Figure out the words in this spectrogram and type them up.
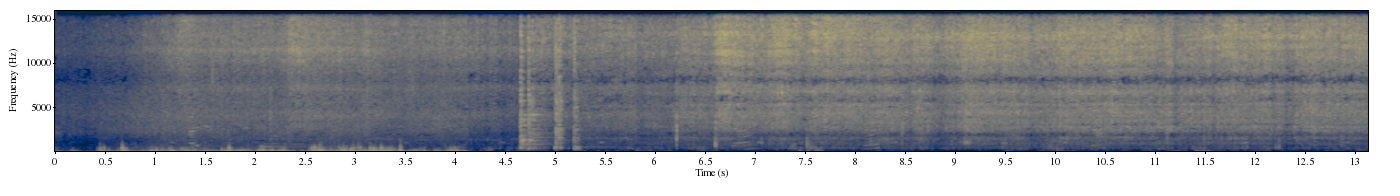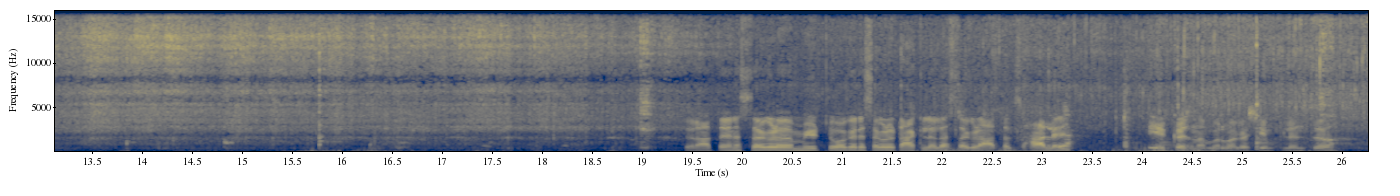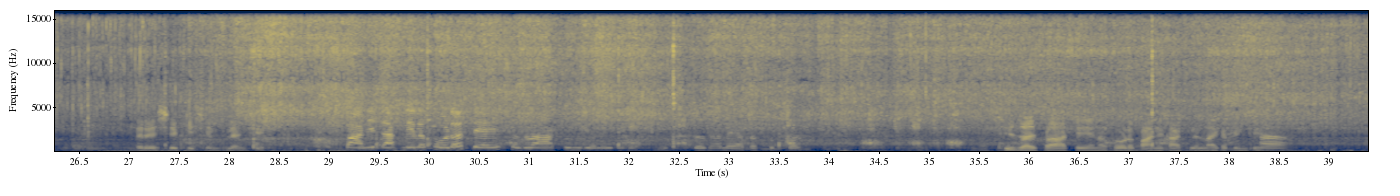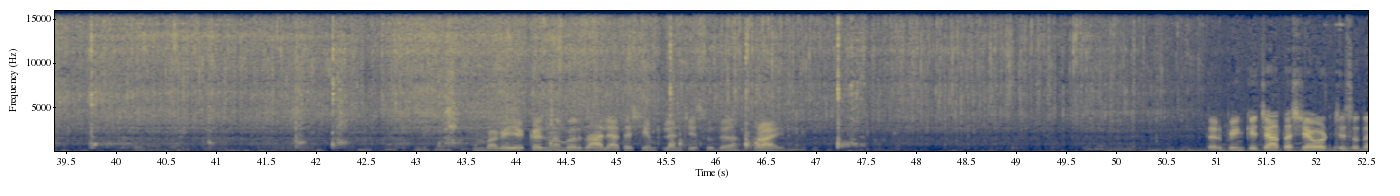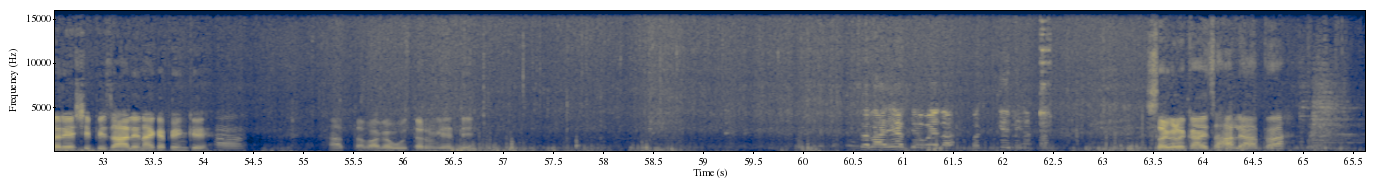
तर आता आहे ना सगळं मीठ वगैरे सगळं टाकलेलं सगळं आता झालंय. एकच नंबर बघा शिंपल्यांचं. रेसिपी शिंपल्यांची. पाणी टाकलेलं थोडं ते सगळं आटून झालंय आता सुपर शिजायचं आटे आहे ना थोडं पाणी टाकलेलं नाही का पिंकी? बघा एकच नंबर झाले आता शिंपल्यांची सुद्धा फ्राय. तर पिंकीची आता शेवटची सुद्धा रेसिपी झाली नाही का पिंके? हा. आता बघा उतरून घेते. सगळं काय झालं आता?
